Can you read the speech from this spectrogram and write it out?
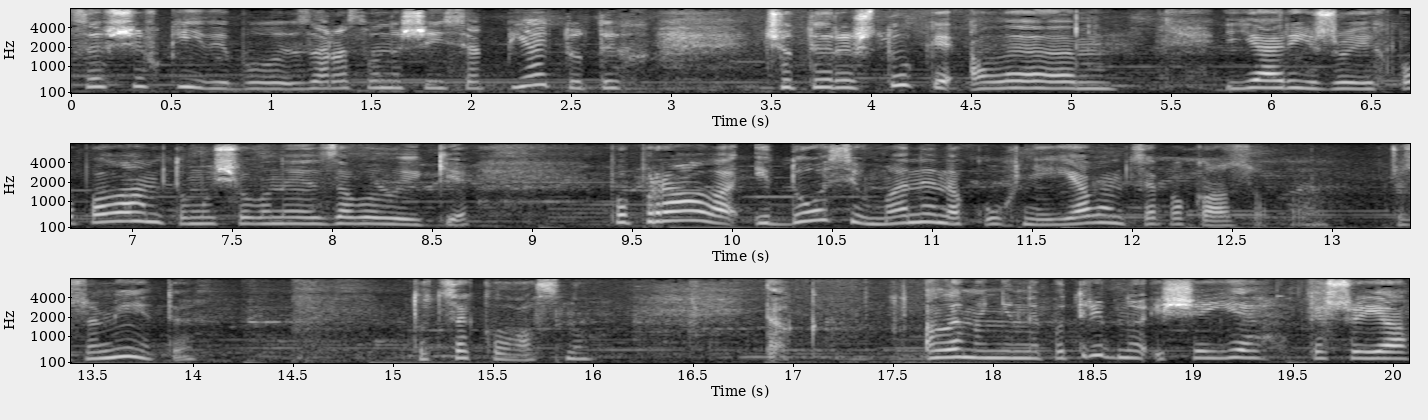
це ще в Києві було, зараз вони 65, тут їх 4 штуки, але я ріжу їх пополам, тому що вони завеликі. Попрала і досі в мене на кухні, я вам це показувала. Розумієте? То це класно. Так, але мені не потрібно і ще є те, що я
